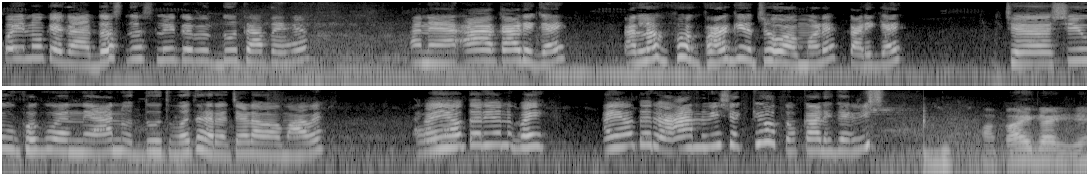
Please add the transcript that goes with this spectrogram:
કોઈ નું કે દસ દસ લીટર દૂધ આપે છે. અને આ કાળી ગાય આ લગભગ ભાગ્યે જોવા મળે કાળી ગાય જે શિવ ભગવાન ને આનું દૂધ વધારે ચડાવવામાં આવે. અહીંયા ઉતાર્યો ને ભાઈ? અહીંયા ઉતાર્યો? આન વિશે કયો તો કાળી ગાય વિશે? આ કાળી ગાય છે.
